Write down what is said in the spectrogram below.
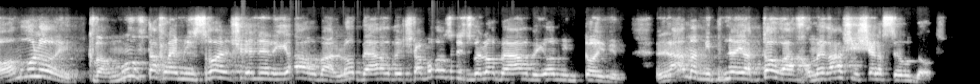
אמרו לו, כבר מובטח להם לישראל שאין אליהו בא, לא בהר בשבוסיס ולא בהר ביומים טויבים. למה? מפני הטורח, אומר רש"י, של הסעודות.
